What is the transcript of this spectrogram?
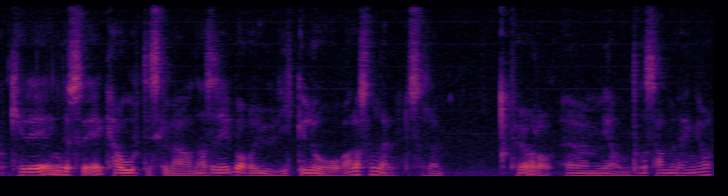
hva det er egentlig som er kaotisk i verden? Altså, det er bare ulike lover som nevntes før da, um, i andre sammenhenger.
